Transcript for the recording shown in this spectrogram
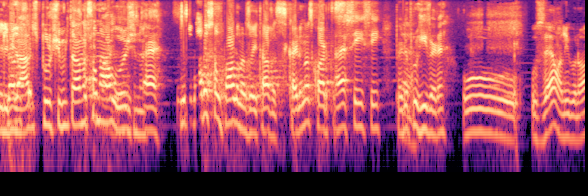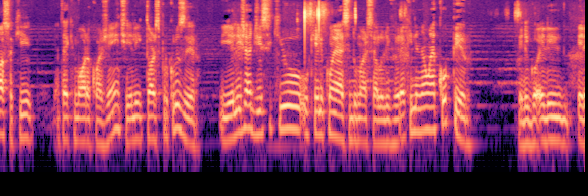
Eliminados por time que tava na Foi São final Paulo, hoje, né? É, Eliminaram o São Paulo nas oitavas, caíram nas quartas. é, sim, sim. Perdeu É. pro River, né? O, o Zé, um amigo nosso aqui, até que mora com a gente, ele torce pro Cruzeiro. E ele já disse que o, o que ele conhece do Marcelo Oliveira é que ele não é copeiro. Ele, ele, ele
